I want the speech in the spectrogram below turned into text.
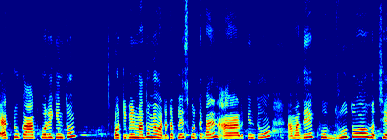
অ্যাড টু কাট করে কিন্তু ওটিপির মাধ্যমে অর্ডারটা প্লেস করতে পারেন। আর কিন্তু আমাদের খুব দ্রুত হচ্ছে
